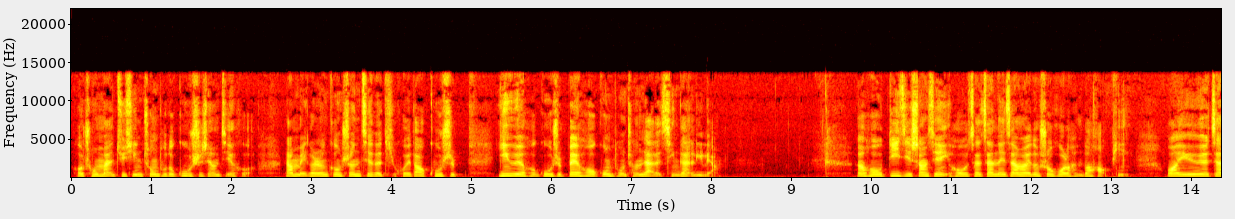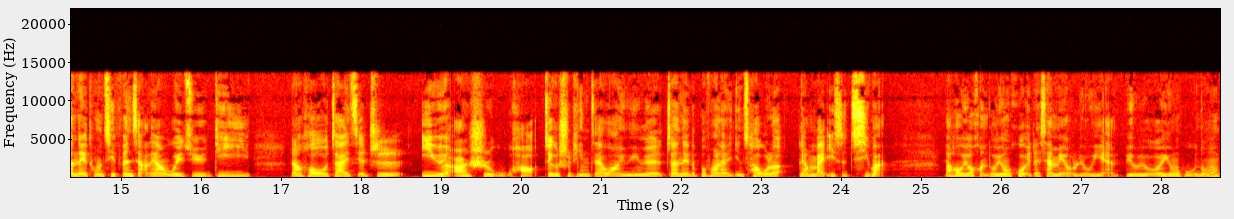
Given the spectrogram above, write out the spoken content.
和充满剧情冲突的故事相结合，让每个人更深切地体会到故事、音乐和故事背后共同承载的情感力量。然后第一集上线以后，在站内站外都收获了很多好评，网易音乐站内同期分享量位居第一。然后在截至一月二十五号，这个视频在网易音乐站内的播放量已经超过了两百一十七万。然后有很多用户也在下面有留言，比如有位用户农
